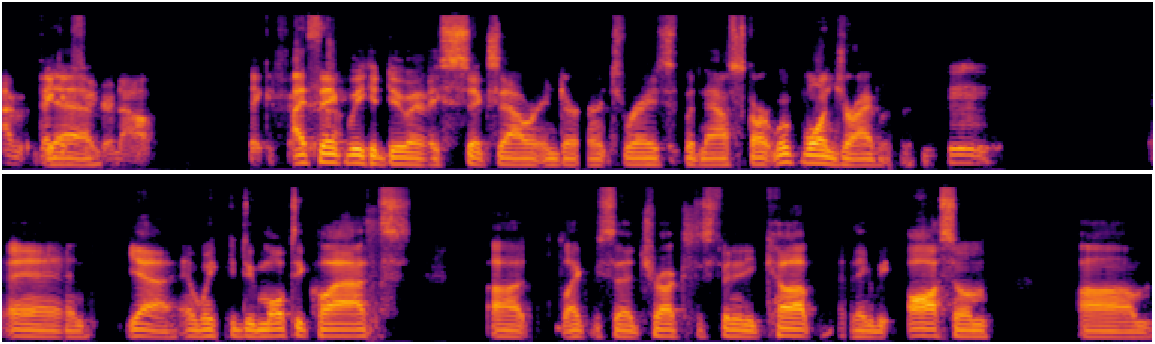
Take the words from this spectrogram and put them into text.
I, they Yeah. can figure it out. They could. Figure I think out. we could do a six hour endurance race with NASCAR with one driver. Mhm. And yeah, and we could do multi class. Uh, like we said, trucks, Xfinity Cup. I think it'd be awesome. Um,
